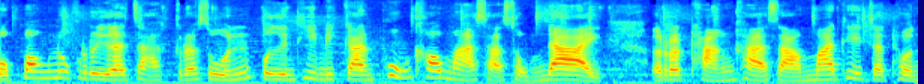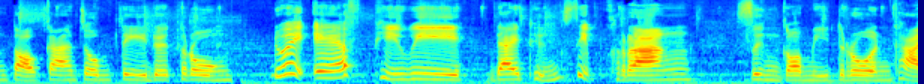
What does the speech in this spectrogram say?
ปกป้องลูกเรือจากกระสุนปืนที่มีการพุ่งเข้ามาสะสมได้ รถถังค่ะสามารถที่จะทนต่อการโจมตีโดยตรงด้วย FPV ได้ถึง 10 ครั้ง ซึ่งก็มีโดรนค่ะ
